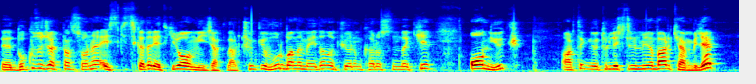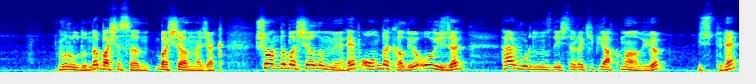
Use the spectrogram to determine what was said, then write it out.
E, 9 Ocak'tan sonra eskisi kadar etkili olmayacaklar. Çünkü Vur Bana Meydan Okuyorum karosundaki 10 yük artık nötrleştirilmeye varken bile vurulduğunda başa, başa alınacak. Şu anda başa alınmıyor. Hep onda kalıyor. O yüzden her vurduğunuzda işte rakip yakma alıyor üstüne.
